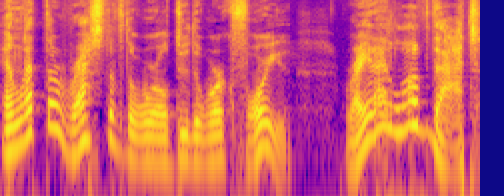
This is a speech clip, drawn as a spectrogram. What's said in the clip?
and let the rest of the world do the work for you. Right? I love that.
